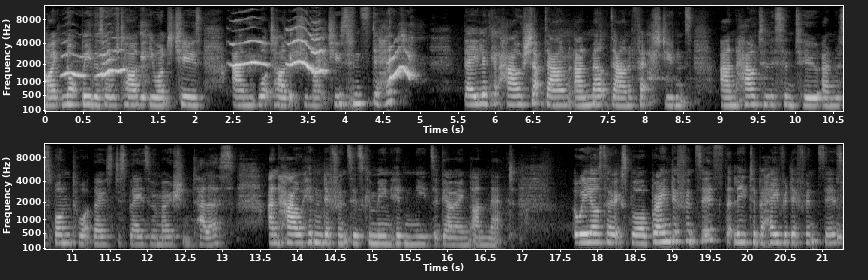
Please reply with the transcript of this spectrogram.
might not be the sort of target you want to choose and what targets you might choose instead. They look at how shutdown and meltdown affect students and how to listen to and respond to what those displays of emotion tell us and how hidden differences can mean hidden needs are going unmet. We also explore brain differences that lead to behaviour differences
